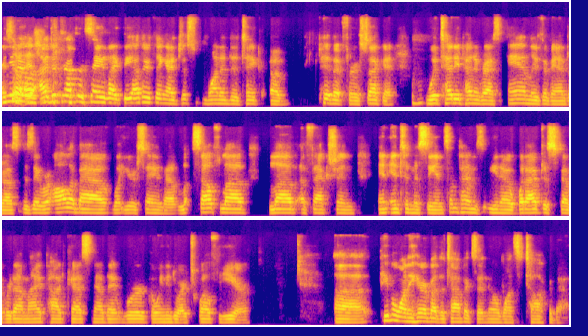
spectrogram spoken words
you so know, I just have to say, like the other thing, I just wanted to take a pivot for a 2nd mm-hmm. with Teddy Pendergrass and Luther Vandross is they were all about what you're saying about self-love, love, affection, and intimacy. And sometimes, you know, what I've discovered on my podcast now that we're going into our 12th year, uh, people want to hear about the topics that no one wants to talk about.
